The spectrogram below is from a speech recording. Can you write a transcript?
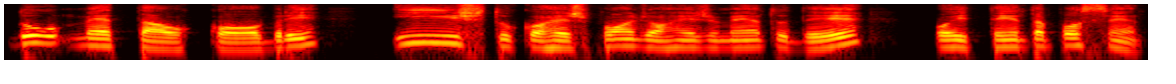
do metal cobre, isto corresponde a um rendimento de 80%.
